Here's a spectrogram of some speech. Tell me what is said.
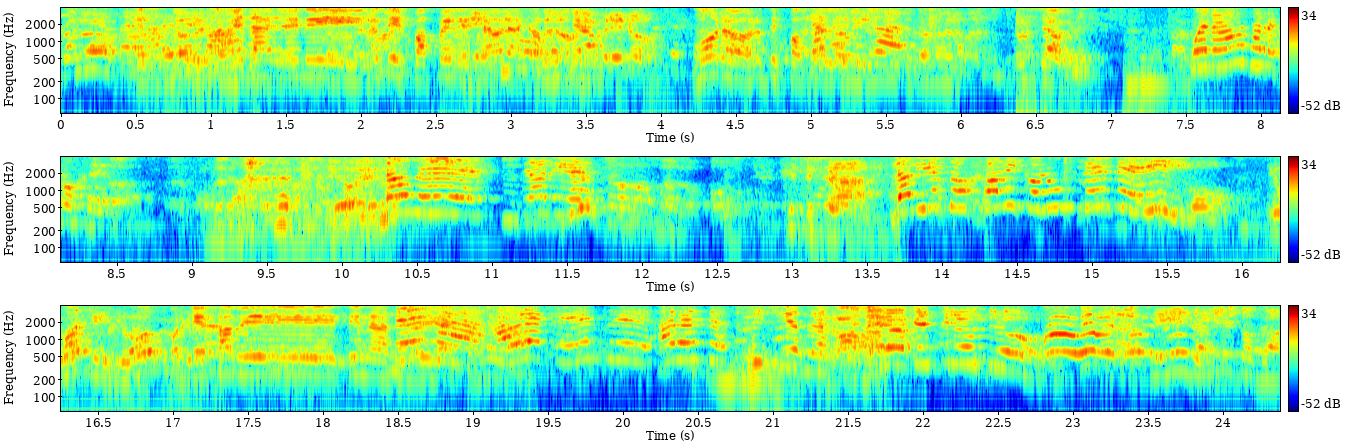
¿Qué, qué tal, DNI? No tienes papeles ahora, cabrón. No se abre, no. Moro, no tienes papeles. No se abre. Bueno, vamos a recoger. No ves, te ha abierto. ¿Qué es eso? Lo ha abierto Javi con un DNI. Igual que yo. Porque Javi tiene Venga, ahora que entre, ahora entra tú y cierras. ¡Espera que entre otro! Venga, siguiente, ¿a quién le toca?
